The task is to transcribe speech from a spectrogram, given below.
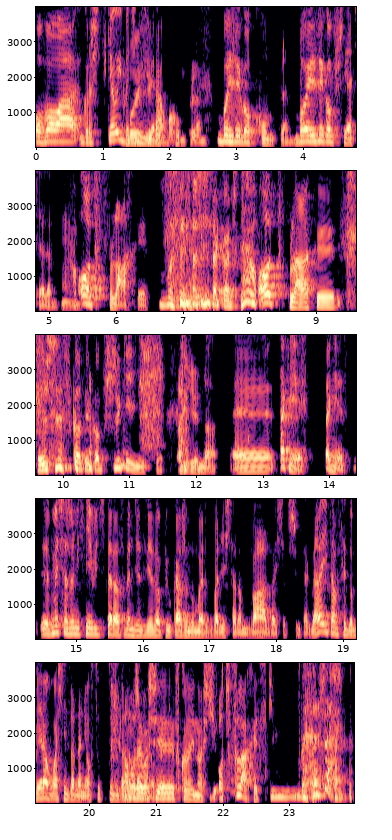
Powoła Grosickiego i Bo będzie jest nim jego grał. kumplem. Bo jest jego kumplem, bo jest jego przyjacielem. Mhm. Od flachy. Bo to zawsze się tak kończy. Od flachy. Wszystko tylko przy kieliszku. Tak jest. No. E, tak nie jest. Tak nie jest. E, Myślę, że Michniewicz teraz będzie zwiedzał piłkarzy numer 22, 23 i tak dalej i tam sobie dobierał właśnie zadaniowców, którzy A będą... może grali właśnie w kolejności od flachy. Z kim?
